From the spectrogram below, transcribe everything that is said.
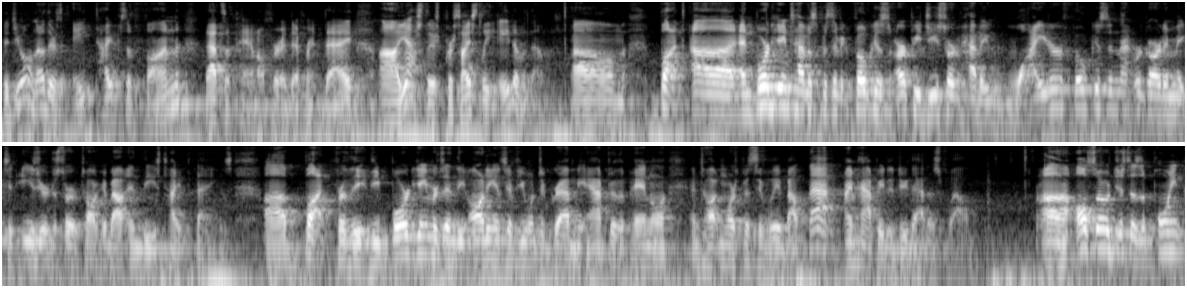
Did you all know there's eight types of fun? That's a panel for a different day. Uh, yes, there's precisely eight of them. Um, but, uh, and board games have a specific focus. RPGs sort of have a wider focus in that regard and makes it easier to sort of talk about in these type things. Uh, but for the, the board gamers in the audience, if you want to grab me after the panel and talk more specifically about that, I'm happy to do that as well. Uh, also, just as a point,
